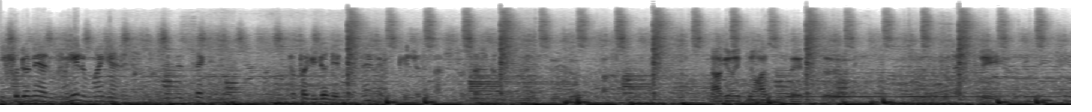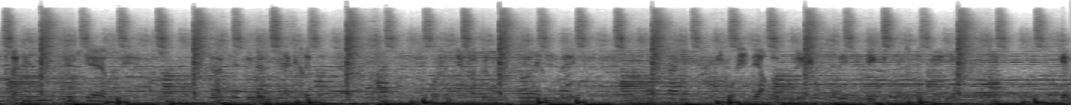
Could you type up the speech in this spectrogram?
Il faut donner à l'ouvrier le moyen d'être. On ne peut pas lui donner le problème, il faut qu'il le fasse. Ça, c'est Marguerite Duras, vous êtes euh, peut-être les presque vulgaire, mais une sacrée bonne. Moi, je ne suis pas de même, mais je considère beaucoup les gens qui Et euh,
